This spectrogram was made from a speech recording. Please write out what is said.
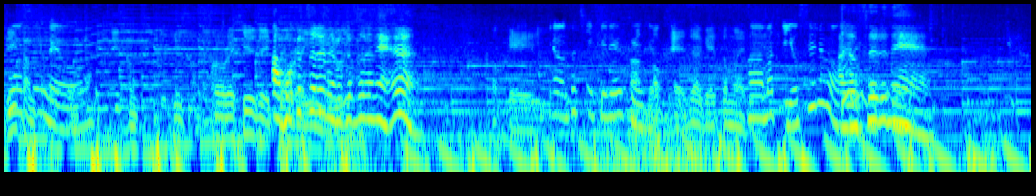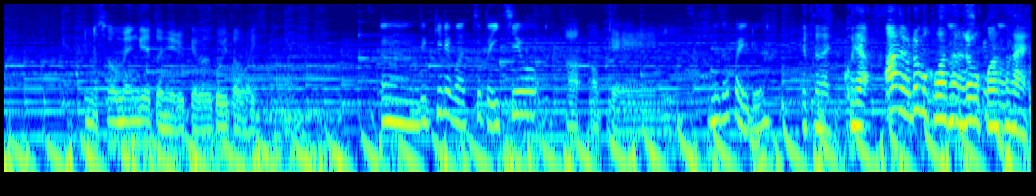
？D さん。もうすんだよ。D さん。D さん。これ90いあ僕釣るね僕釣るね。オッケー。いや、私いけるよ、あ、オッケー。じゃあゲート前で。あ、待って、寄せるわ。あ、寄せるね。今、正面ゲートにいるけど、動いた方がいいですか？うん、できれば、ちょっと一応。あ、オッケー。こどこいる？えっとね、こりゃ、あ、ロボ壊さない、ロボ壊さない。っ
